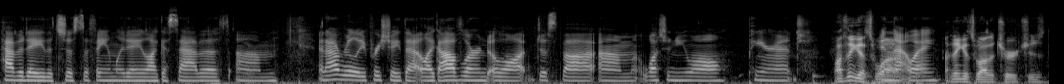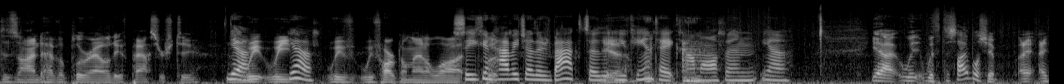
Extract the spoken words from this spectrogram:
have a day that's just a family day, like a Sabbath. Um, and I really appreciate that. Like I've learned a lot just by um, watching you all parent I think that's why in that way. I think it's why the church is designed to have a plurality of pastors too. Yeah. we we Yeah. we've we've harped on that a lot. So you can but- have each other's back, so that Yeah. you can take time off, and yeah, Yeah, with, with discipleship, I I,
